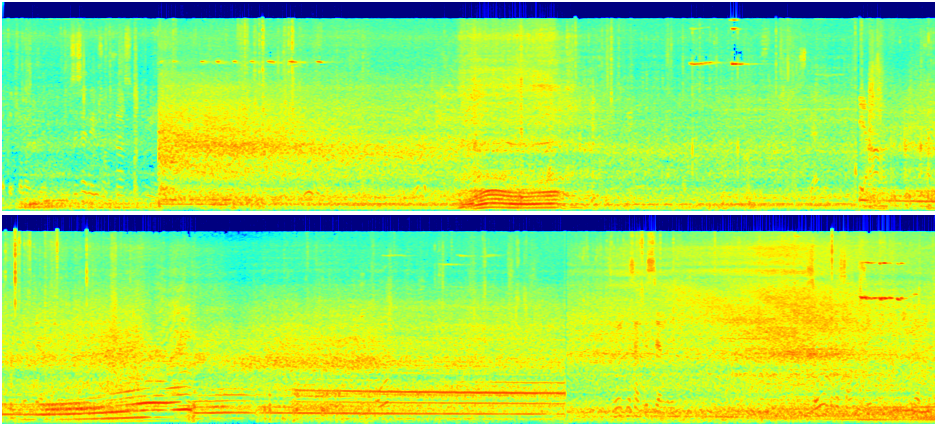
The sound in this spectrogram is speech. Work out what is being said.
Doch, ich hab den schon mal gesehen. Das ist ja nämlich auch krass. So interessant ist ja nicht. So interessant ist ja nicht.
